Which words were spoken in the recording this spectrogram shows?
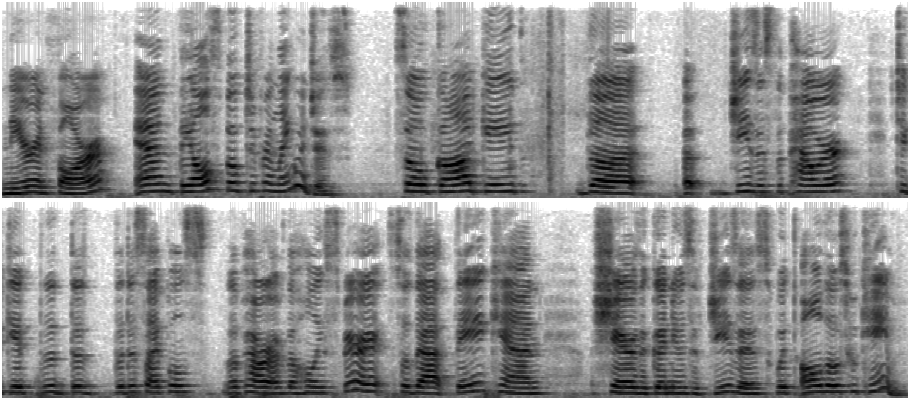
near and far, and they all spoke different languages. So God gave the uh, Jesus the power to give the, the, the disciples the power of the Holy Spirit so that they can share the good news of Jesus with all those who came.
